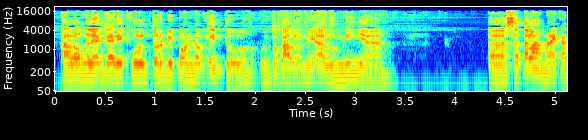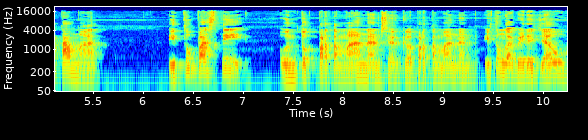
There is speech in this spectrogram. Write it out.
kalau ngelihat dari kultur di pondok itu untuk alumni alumninya eh, setelah mereka tamat itu pasti untuk pertemanan circle pertemanan itu nggak beda jauh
